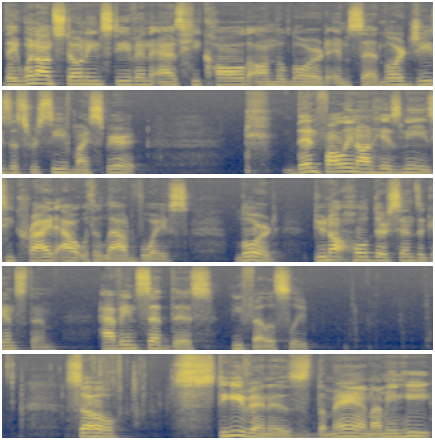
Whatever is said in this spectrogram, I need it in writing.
They went on stoning Stephen as he called on the Lord and said, Lord Jesus, receive my spirit. Then, falling on his knees, he cried out with a loud voice, Lord, do not hold their sins against them. Having said this, he fell asleep. So, Stephen is the man. I mean, he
